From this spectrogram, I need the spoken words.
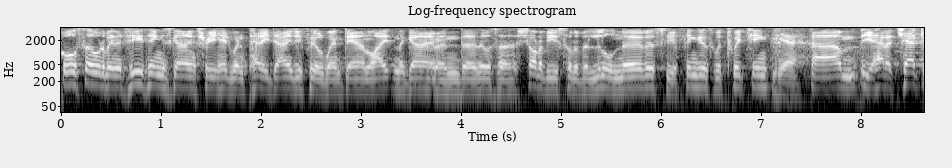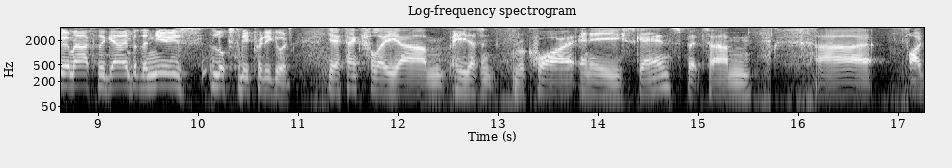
Also, would have been a few things going through your head when Paddy Dangerfield went down late in the game, and uh, there was a shot of you sort of a little nervous, your fingers were twitching. Yeah. Um, you had a chat to him after the game, but the news looks to be pretty good. Yeah, thankfully um, he doesn't require any scans, but. Um, uh, I,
